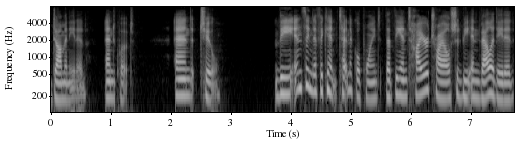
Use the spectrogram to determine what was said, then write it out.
dominated, end quote. And 2. The insignificant technical point that the entire trial should be invalidated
